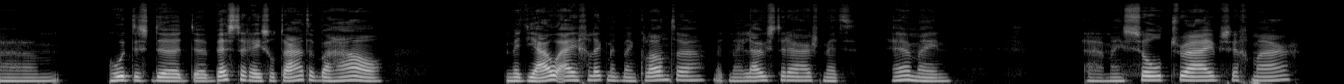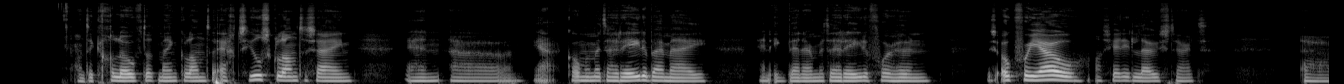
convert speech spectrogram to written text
um, hoe ik dus de, de beste resultaten behaal met jou eigenlijk, met mijn klanten, met mijn luisteraars, met hè, mijn uh, mijn soul tribe, zeg maar. Want ik geloof dat mijn klanten echt zielsklanten zijn. En uh, ja, komen met een reden bij mij. En ik ben er met een reden voor hun. Dus ook voor jou, als jij dit luistert. Uh,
